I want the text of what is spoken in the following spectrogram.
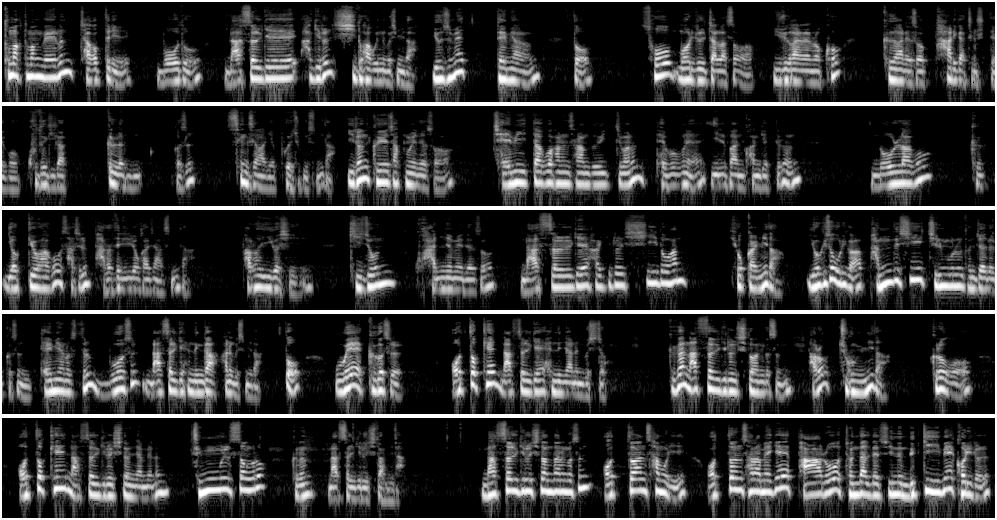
토막토막 내는 작업들이 모두 낯설게 하기를 시도하고 있는 것입니다. 요즘에 데미안은 또 소 머리를 잘라서 유리관에 넣고 그 안에서 파리가 증식되고 구두기가 끓는 것을 생생하게 보여주고 있습니다. 이런 그의 작품에 대해서 재미있다고 하는 사람도 있지만은 대부분의 일반 관객들은 놀라고 그 역겨하고 사실은 받아들이려고 하지 않습니다. 바로 이것이 기존 관념에 대해서 낯설게 하기를 시도한 효과입니다. 여기서 우리가 반드시 질문을 던져야 될 것은 데미아노스트는 무엇을 낯설게 했는가 하는 것입니다. 또 왜 그것을 어떻게 낯설게 했느냐는 것이죠. 그가 낯설기를 시도한 것은 바로 죽음입니다. 그러고 어떻게 낯설기를 시도했냐면은 직물성으로 그는 낯설기를 시도합니다. 낯설기를 시도한다는 것은 어떠한 사물이 어떤 사람에게 바로 전달될 수 있는 느낌의 거리를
